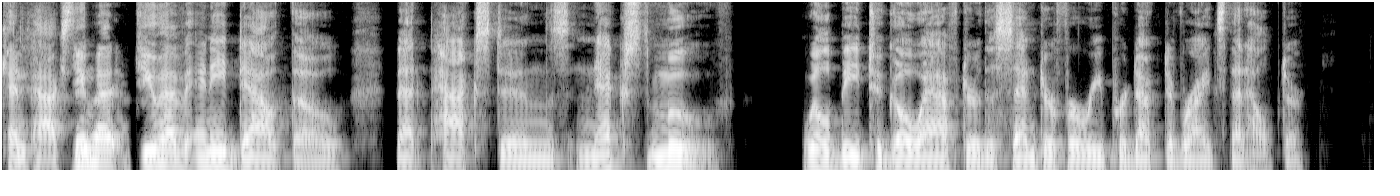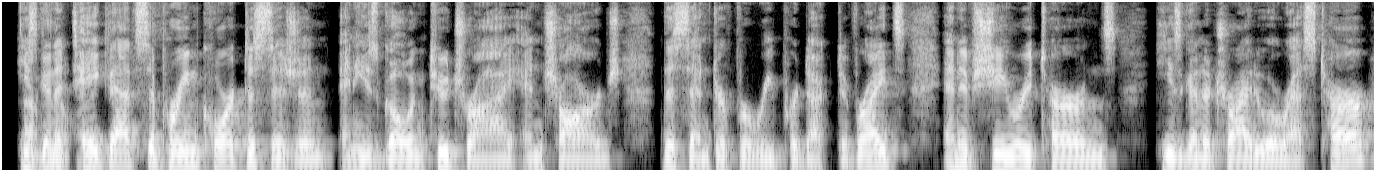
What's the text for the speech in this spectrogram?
Ken Paxton. Do you have, do you have any doubt though that Paxton's next move will be to go after the Center for Reproductive Rights that helped her? He's oh, going to no. take that Supreme Court decision and he's going to try and charge the Center for Reproductive Rights. And if she returns, he's going to try to arrest her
